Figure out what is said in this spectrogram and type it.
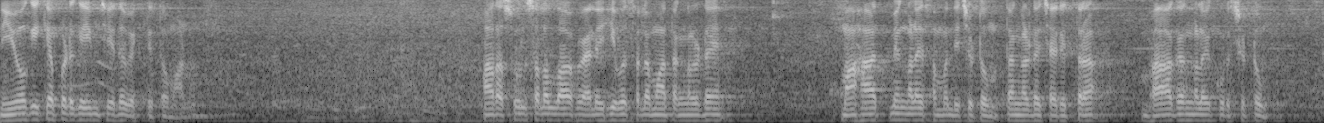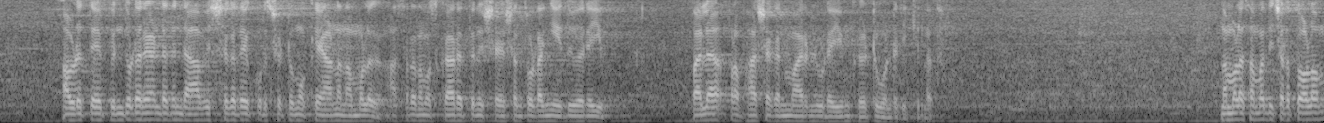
നിയോഗിക്കപ്പെടുകയും ചെയ്ത വ്യക്തിത്വമാണ്. ആ റസൂൽ സലല്ലാഹു അലഹി വസ്ലമ തങ്ങളുടെ മഹാത്മ്യങ്ങളെ സംബന്ധിച്ചിട്ടും തങ്ങളുടെ ചരിത്ര ഭാഗങ്ങളെക്കുറിച്ചിട്ടും അവിടുത്തെ പിന്തുടരേണ്ടതിന്റെ ആവശ്യകതയെക്കുറിച്ചിട്ടുമൊക്കെയാണ് നമ്മൾ അസ്ര നമസ്കാരത്തിന് ശേഷം തുടങ്ങി ഇതുവരെയും പല പ്രഭാഷകന്മാരിലൂടെയും കേട്ടുകൊണ്ടിരിക്കുന്നത്. നമ്മളെ സംബന്ധിച്ചിടത്തോളം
